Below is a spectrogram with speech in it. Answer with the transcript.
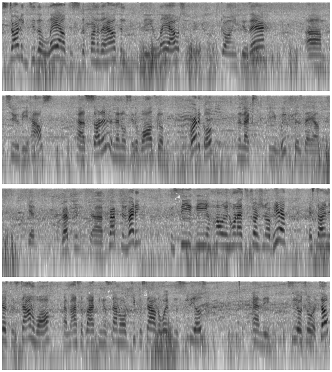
starting to the layout. This is the front of the house and the layout going through there um, to the house has started and then we'll see the walls go vertical in the next few weeks as they um, get prepped and, uh, prepped and ready. You can see the Halloween Nights construction over here is starting. There's the sound wall. That massive black thing is sound wall to keep the sound away from the studios and the studio tour itself.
